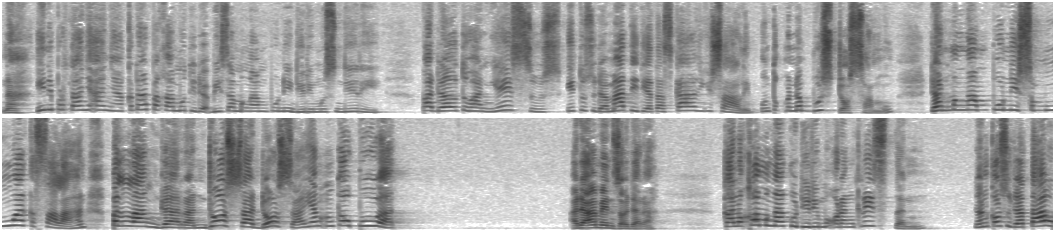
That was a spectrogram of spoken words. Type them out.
Nah, ini pertanyaannya, kenapa kamu tidak bisa mengampuni dirimu sendiri? Padahal Tuhan Yesus itu sudah mati di atas kayu salib untuk menebus dosamu dan mengampuni semua kesalahan, pelanggaran, dosa-dosa yang engkau buat. Ada amin saudara. Kalau kau mengaku dirimu orang Kristen dan kau sudah tahu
